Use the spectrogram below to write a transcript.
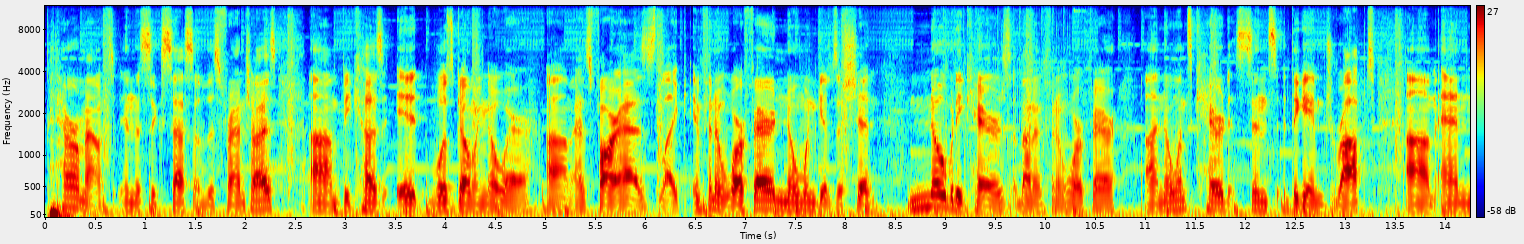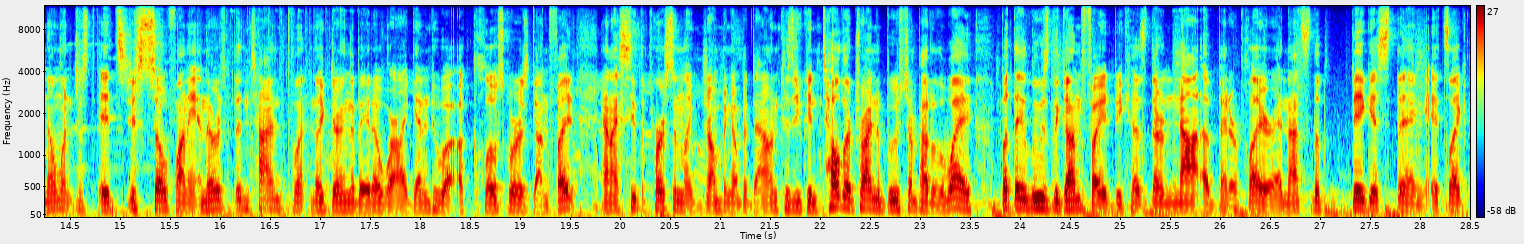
paramount in the success of this franchise um, because it was going nowhere. Um, as far as like infinite warfare no one gives a shit. Nobody cares about infinite warfare. Uh, no one's cared since the game dropped. Um, and no one just it's just so funny. And there's been times like during the beta where I get into a, a close quarters gunfight and I see the person like jumping up and down because you can tell they're trying to boost jump out of the way but they lose the gunfight because they're not a better player. And that's the biggest thing. It's like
